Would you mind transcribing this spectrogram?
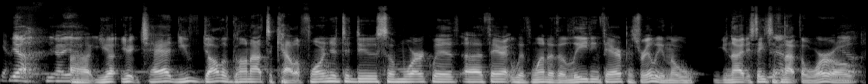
Yeah, yeah, yeah. yeah. Uh, you, you're, Chad, you y'all have gone out to California to do some work with uh ther- with one of the leading therapists, really in the United States, yeah. if not the world. Yeah.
